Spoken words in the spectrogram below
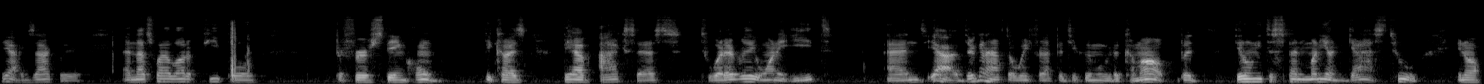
Yeah, exactly, and that's why a lot of people prefer staying home because they have access to whatever they want to eat. And yeah, they're gonna have to wait for that particular movie to come out, but they don't need to spend money on gas too. You know,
